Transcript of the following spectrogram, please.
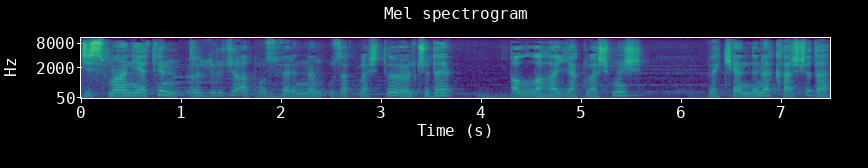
cismaniyetin öldürücü atmosferinden uzaklaştığı ölçüde Allah'a yaklaşmış ve kendine karşı da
